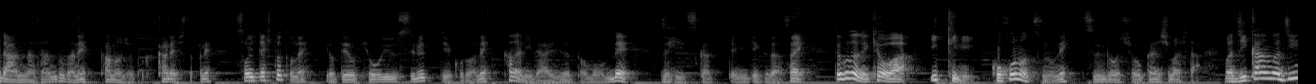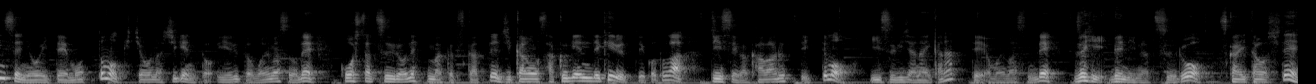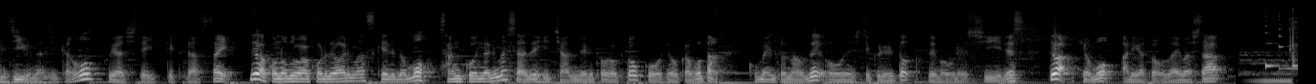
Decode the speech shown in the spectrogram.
旦那さんとかね、彼女とか彼氏とかね、そういった人とね、予定を共有するっていうことはね、かなり大事だと思うんで、ぜひ使ってみてください。ということで今日は一気に9つのね、ツールを紹介しました。まあ、時間は人生において最も貴重な資源と言えると思いますので、こうしたツールをね、うまく使って時間を削減できるっていうことは人生が変わるって言っても言い過ぎじゃないかなって思いますんで、ぜひ便利なツールを使い倒して自由な時間を増やしていってください。ではこの動画はこれで終わりますけれども、参考になりましたらぜひチャンネル登録と高評価ボタン、コメントなどで応援してくれるととても嬉しいです。では今日もありがとうございました。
